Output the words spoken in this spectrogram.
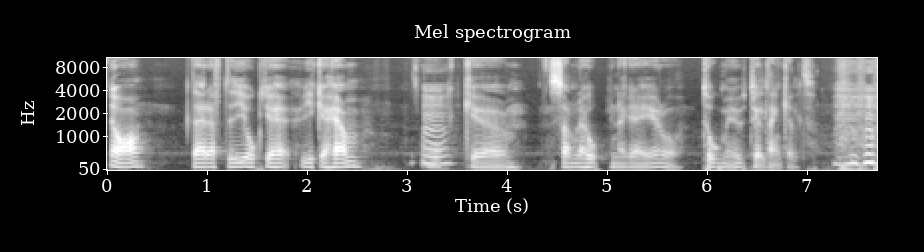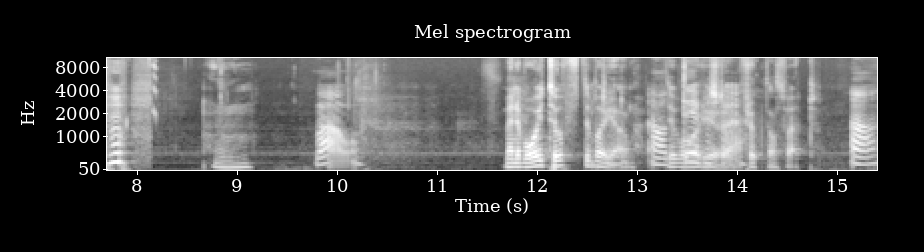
ja, därefter åkte jag, gick jag hem Mm. och eh, samlade ihop mina grejer och tog mig ut helt enkelt. Mm. Wow. Men det var ju tufft i början. Ja, det var det ju jag. fruktansvärt. Ja.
